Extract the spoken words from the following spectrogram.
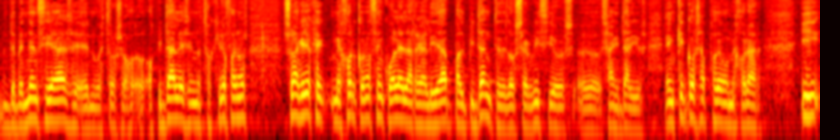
dependencias, en nuestros hospitales, en nuestros quirófanos, son aquellos que mejor conocen cuál es la realidad palpitante de los servicios sanitarios, en qué cosas podemos mejorar y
